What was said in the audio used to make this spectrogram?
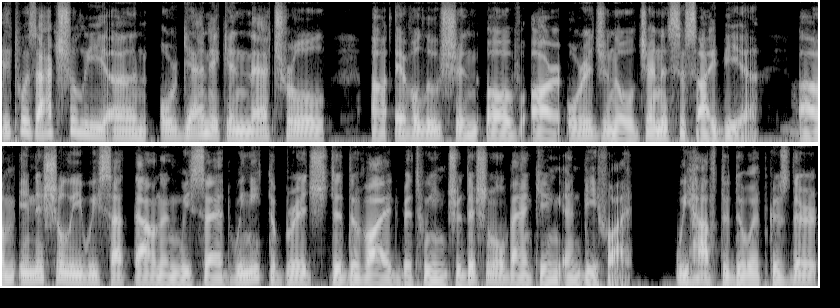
it was actually an organic and natural uh, evolution of our original Genesis idea. Um, initially, we sat down and we said we need to bridge the divide between traditional banking and DeFi. We have to do it because there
